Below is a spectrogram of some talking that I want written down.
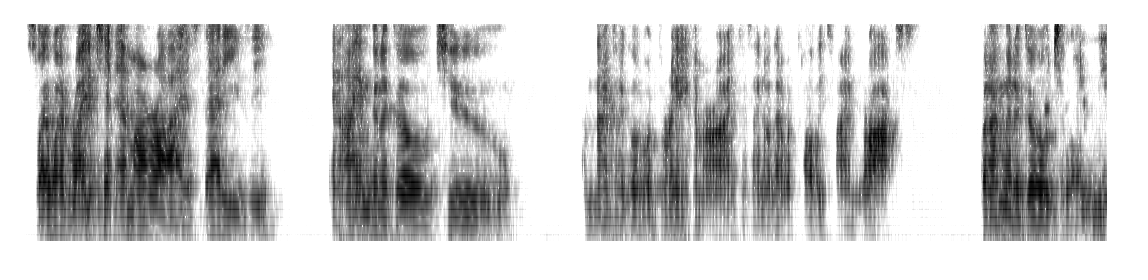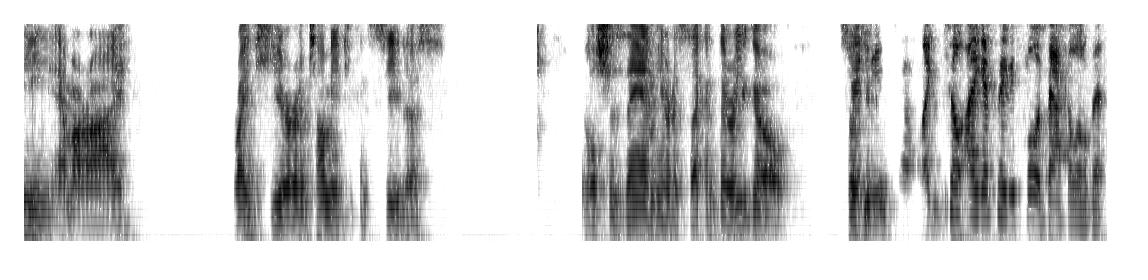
So I went right to MRI. It's that easy. And I am going to go to I'm not going to go to a brain MRI because I know that would probably find rocks. But I'm going to go to a knee MRI right here and tell me if you can see this. It'll Shazam here in a second. There you go. So if you can, like tilt, I guess maybe pull it back a little bit.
